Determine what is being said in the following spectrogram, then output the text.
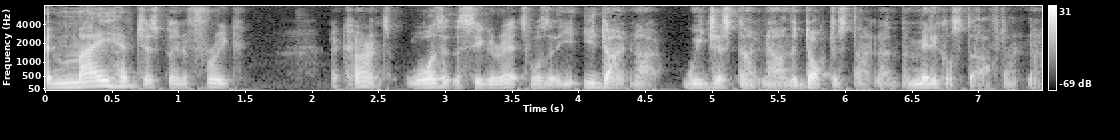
it may have just been a freak occurrence. Was it the cigarettes? Was it? You, you, don't know. We just don't know, and the doctors don't know. The medical staff don't know,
